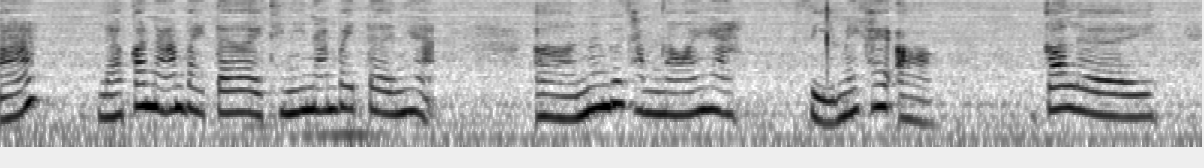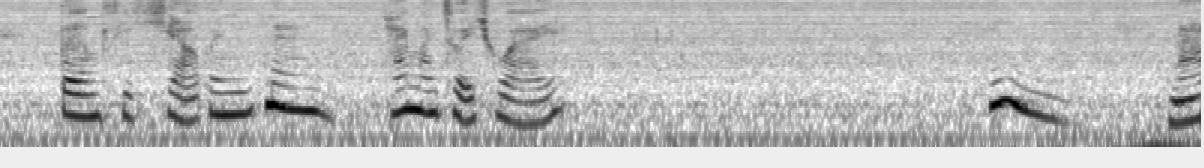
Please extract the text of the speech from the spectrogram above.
นะ แล้วก็น้ำใบเตย ทีนี้น้ำใบเตยเนี่ยเเนื่องด้วยทำน้อยไงสีไม่ค่อยออก ก็เลยเติมสีเขียวไปนิดนึงให้มันสวยๆ นะ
